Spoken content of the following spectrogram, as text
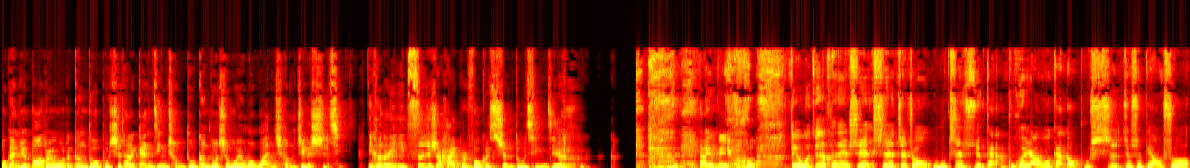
我感觉 bother 我的更多不是它的干净程度，更多是我有没有完成这个事情。你可能一次就是 hyper focus 深度清洁，倒也没有。对我觉得可能是是这种无秩序感不会让我感到不适，就是比方说。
